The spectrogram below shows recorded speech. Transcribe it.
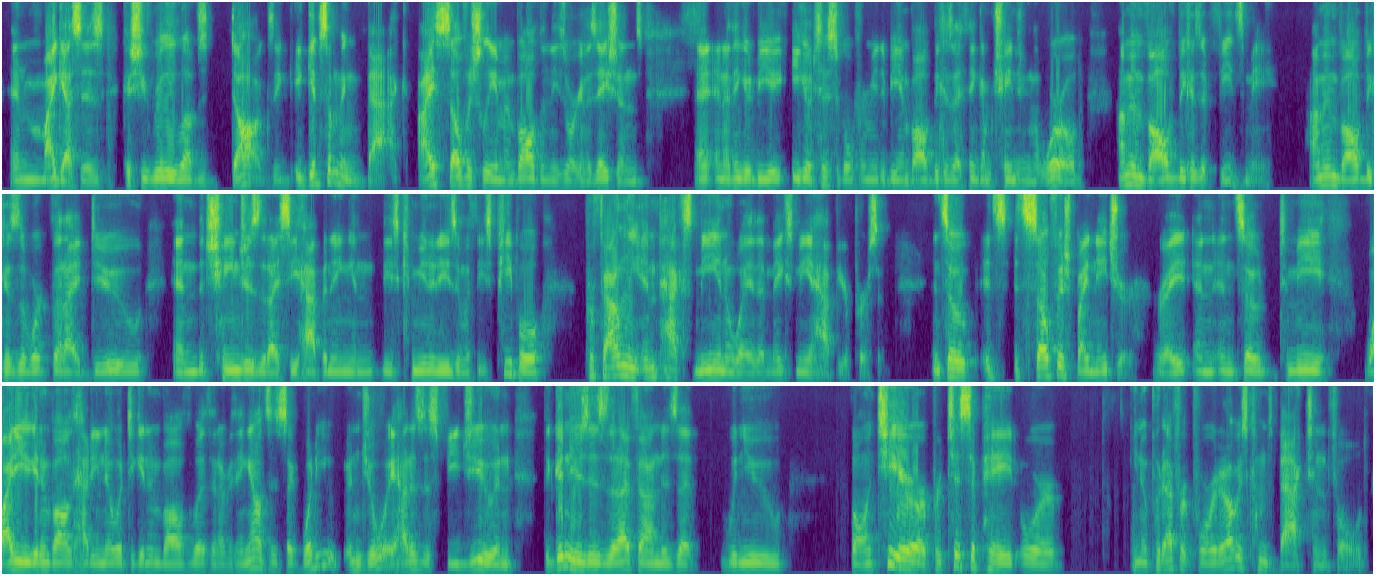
and my guess is because she really loves dogs. It, it, gives something back. I selfishly am involved in these organizations. And, and I think it would be egotistical for me to be involved because I think I'm changing the world. I'm involved because it feeds me. I'm involved because the work that I do and the changes that I see happening in these communities and with these people profoundly impacts me in a way that makes me a happier person. And so it's it's selfish by nature, right? And and so to me, why do you get involved? How do you know what to get involved with and everything else? It's like what do you enjoy? How does this feed you? And the good news is that i found is that when you volunteer or participate or you know put effort forward it always comes back tenfold.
